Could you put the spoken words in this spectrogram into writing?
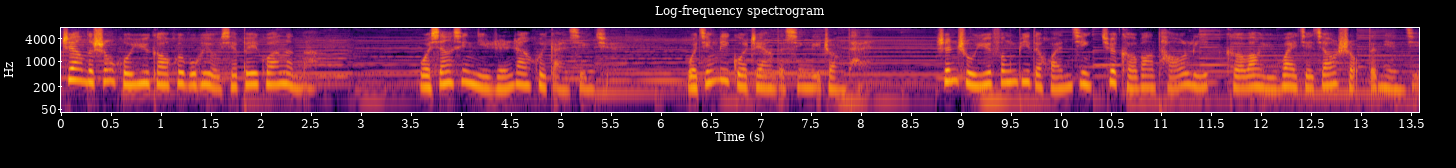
这样的生活预告会不会有些悲观了呢？我相信你仍然会感兴趣。我经历过这样的心理状态，身处于封闭的环境，却渴望逃离、渴望与外界交手的年纪。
